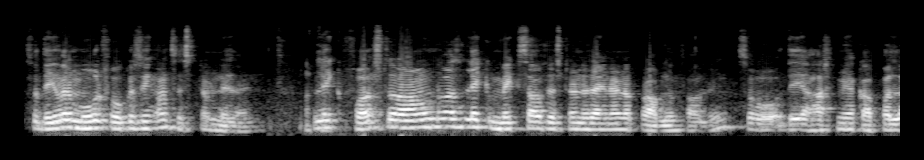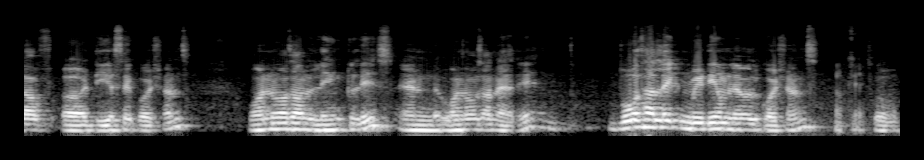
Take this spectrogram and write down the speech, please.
so they were more focusing on system design. Okay. Like first round was like mix of system design and a problem solving. So they asked me a couple of uh, DSA questions. One was on linked list and one was on array. Both are like medium level questions. Okay. So,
